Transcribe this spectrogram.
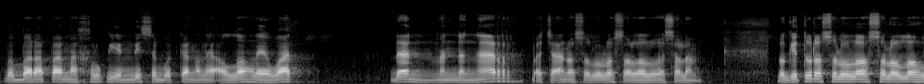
beberapa makhluk yang disebutkan oleh Allah lewat dan mendengar bacaan Rasulullah Shallallahu Alaihi Wasallam. Begitu Rasulullah Shallallahu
